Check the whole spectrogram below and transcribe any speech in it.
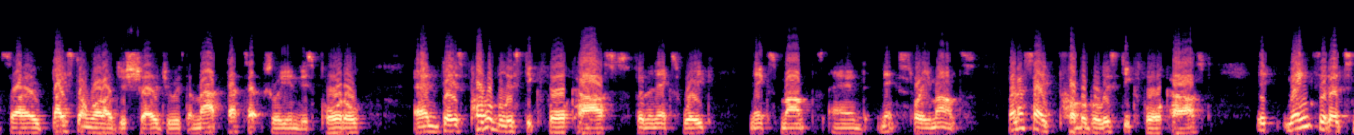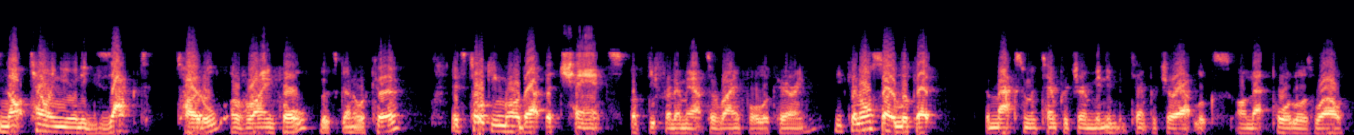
So based on what I just showed you with the map, that's actually in this portal. And there's probabilistic forecasts for the next week, next month and next three months. When I say probabilistic forecast, it means that it's not telling you an exact total of rainfall that's going to occur. It's talking more about the chance of different amounts of rainfall occurring. You can also look at the maximum temperature and minimum temperature outlooks on that portal as well.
